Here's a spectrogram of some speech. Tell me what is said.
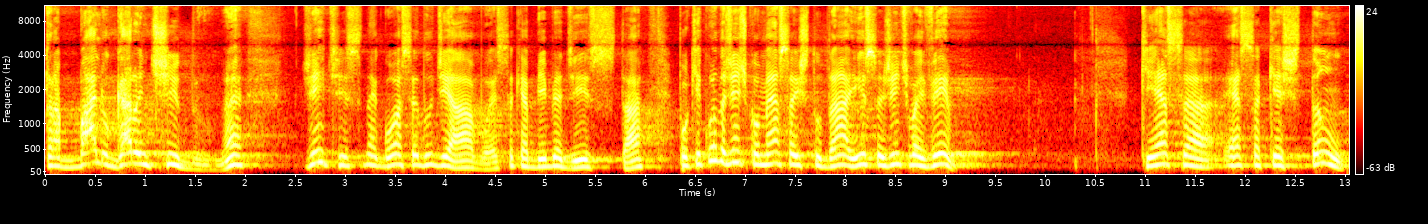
trabalho garantido, né? Gente, esse negócio é do diabo, é isso que a Bíblia diz, tá? Porque quando a gente começa a estudar isso, a gente vai ver que essa, essa questão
